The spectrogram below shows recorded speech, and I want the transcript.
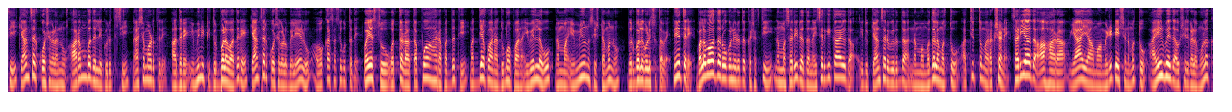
ಶಕ್ತಿ ಕ್ಯಾನ್ಸರ್ ಕೋಶಗಳನ್ನು ಆರಂಭದಲ್ಲಿ ಗುರುತಿಸಿ ನಾಶ ಮಾಡುತ್ತದೆ. ಆದರೆ ಇಮ್ಯುನಿಟಿ ದುರ್ಬಲವಾದರೆ ಕ್ಯಾನ್ಸರ್ ಕೋಶಗಳು ಬೆಳೆಯಲು ಅವಕಾಶ ಸಿಗುತ್ತದೆ. ವಯಸ್ಸು, ಒತ್ತಡ, ತಪ್ಪು ಆಹಾರ ಪದ್ಧತಿ, ಮದ್ಯಪಾನ, ಧೂಮಪಾನ ಇವೆಲ್ಲವೂ ನಮ್ಮ ಇಮ್ಯೂನ್ ಸಿಸ್ಟಮ್ ಅನ್ನು ದುರ್ಬಲಗೊಳಿಸುತ್ತವೆ. ಸ್ನೇಹಿತರೆ, ಬಲವಾದ ರೋಗ ನಿರೋಧಕ ಶಕ್ತಿ ನಮ್ಮ ಶರೀರದ ನೈಸರ್ಗಿಕ ಆಯುಧ. ಇದು ಕ್ಯಾನ್ಸರ್ ವಿರುದ್ಧ ನಮ್ಮ ಮೊದಲ ಮತ್ತು ಅತ್ಯುತ್ತಮ ರಕ್ಷಣೆ. ಸರಿಯಾದ ಆಹಾರ, ವ್ಯಾಯಾಮ, ಮೆಡಿಟೇಷನ್ ಮತ್ತು ಆಯುರ್ವೇದ ಔಷಧಿಗಳ ಮೂಲಕ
